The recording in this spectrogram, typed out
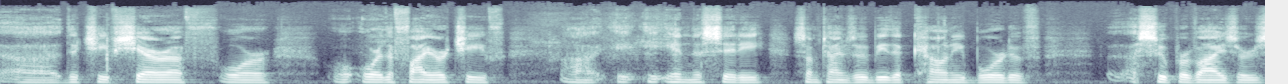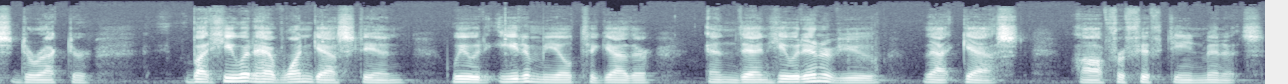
uh, the chief sheriff or, or, or the fire chief uh, in the city. Sometimes it would be the county board of uh, supervisors, director. But he would have one guest in, we would eat a meal together, and then he would interview that guest uh, for 15 minutes.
